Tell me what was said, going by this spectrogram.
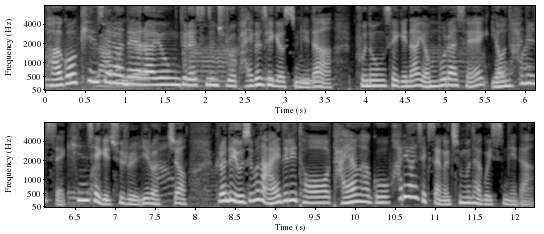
과거 quinceañera용 드레스는 주로 밝은 색이었습니다. 분홍색이나 연보라색, 연하늘색, 흰색이 주를 이뤘죠. 그런데 요즘은 아이들이 더 다양하고 화려한 색상을 주문하고 있습니다.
